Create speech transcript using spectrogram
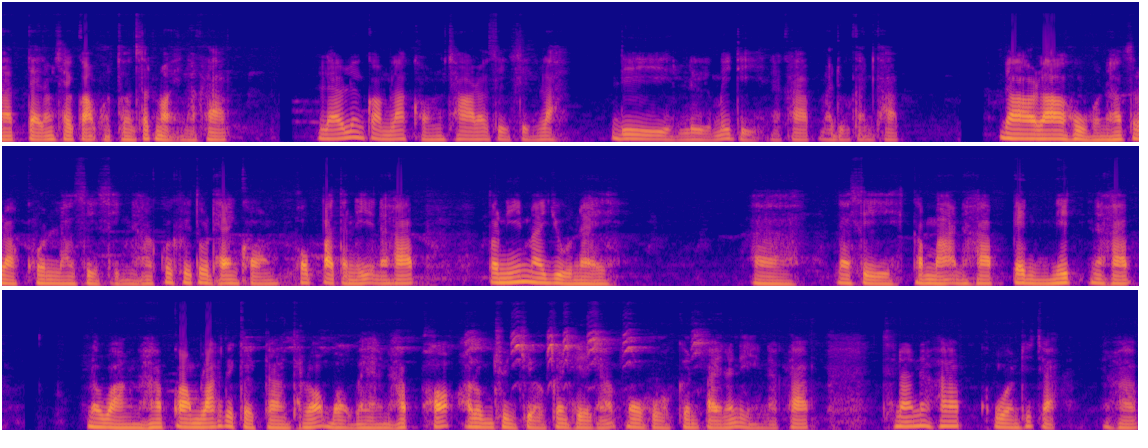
ครับแต่ต้องใช้ความอดทนสักหน่อยนะครับ แล้วเรื่องความรักของชาวราศีสิงห์ล่ะ ดีหรือไม่ดีนะครับ มาดูกันครับ ดาวราหูนะครับสำหรับคนราศีสิงห์นะครับ ก็คือตัวแทนของภพปัตตนินะครับ ตอนนี้มาอยู่ในราศีกัมมะนะครับ เป็นนิดนะครับ ระวังนะครับ ความรักจะเกิดการทะเลาะเบาแวงนะครับ เพราะอารมณ์ฉุนเฉียวเกินเหตุนะครับโมโหเกินไปนั่นเองนะครับฉะนั้นนะครับควรที่จะนะครับ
